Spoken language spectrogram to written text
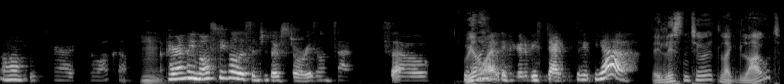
Oh, you're, you're welcome. Mm. Apparently, most people listen to their stories on silent. So, you really? know what? If you're going to be standing, yeah. They listen to it like loud?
